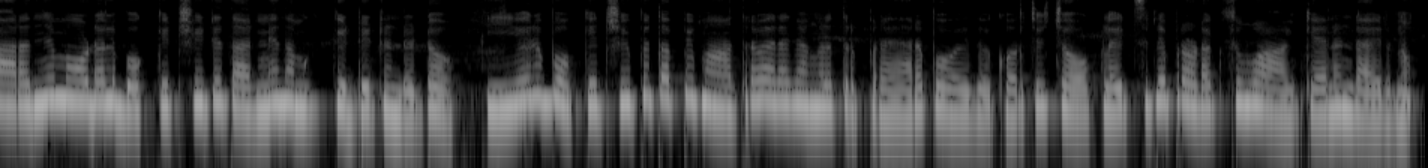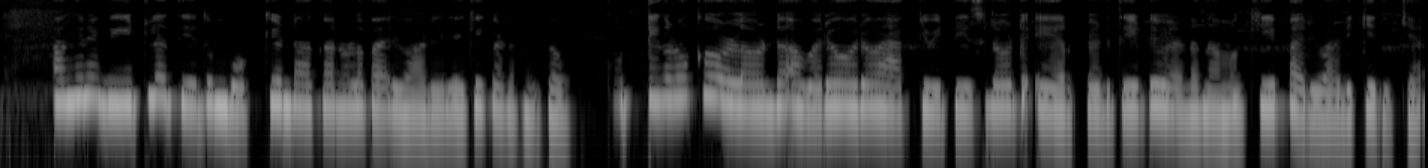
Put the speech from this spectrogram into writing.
പറഞ്ഞ മോഡൽ ബൊക്കറ്റ് ഷീറ്റ് തന്നെ നമുക്ക് കിട്ടിയിട്ടുണ്ട് കേട്ടോ ഈ ഒരു ബൊക്കറ്റ് ഷീപ്പ് തപ്പി മാത്രമല്ല ഞങ്ങൾ തൃപ്രയാർ പോയത്. കുറച്ച് ചോക്ലേറ്റ്സിന്റെ പ്രൊഡക്ട്സും വാങ്ങിക്കാനുണ്ടായിരുന്നു. അങ്ങനെ വീട്ടിലെത്തിയതും ബൊക്കെ ഉണ്ടാക്കാനുള്ള പരിപാടിയിലേക്ക് കിടന്നു കേട്ടോ കുട്ടികളൊക്കെ ഉള്ളതുകൊണ്ട് അവരെ ഓരോ ആക്ടിവിറ്റീസിലോട്ട് ഏർപ്പെടുത്തിയിട്ട് വേണം നമുക്ക് ഈ പരിപാടിക്ക് ഇരിക്കാൻ.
